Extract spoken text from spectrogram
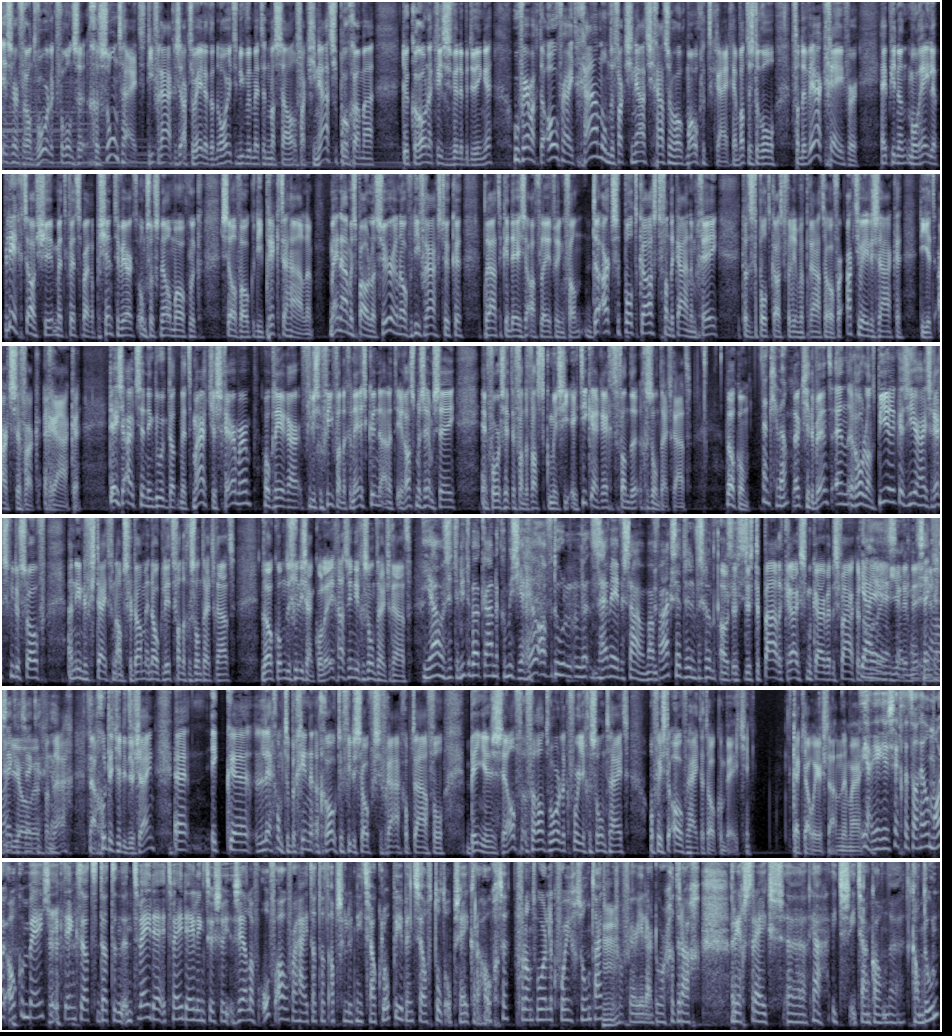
is er verantwoordelijk voor onze gezondheid? Die vraag is actueler dan ooit nu we met een massaal vaccinatieprogramma de coronacrisis willen bedwingen. Hoe ver mag de overheid gaan om de vaccinatiegraad zo hoog mogelijk te krijgen? En wat is de rol van de werkgever? Heb je een morele plicht als je met kwetsbare patiënten werkt om zo snel mogelijk zelf ook die prik te halen? Mijn naam is Paul Lasseur en over die vraagstukken praat ik in deze aflevering van de Artsenpodcast van de KNMG. Dat is de podcast waarin we praten over actuele zaken die het artsenvak raken. Deze uitzending doe ik dat met Maartje Schermer, hoogleraar filosofie van de geneeskunde aan het Erasmus MC en voorzitter van de vaste commissie Ethiek en Recht van de Gezondheidsraad. Welkom. Dankjewel. Leuk dat je er bent. En Roland Pierik is hier. Hij is rechtsfilosoof aan de Universiteit van Amsterdam en ook lid van de Gezondheidsraad. Welkom. Dus jullie zijn collega's in die Gezondheidsraad. Ja, we zitten niet bij elkaar in de commissie. Heel af en toe zijn we even samen, maar vaak zitten we in verschillende commissies. Oh, dus, dus de paden kruisen elkaar wel eens vaker dan Ja, ja, ja, hier zeker. in, de- in Zeker, de studio zeker, zeker, eh, vandaag. Nou, goed dat jullie er zijn. Eh, ik eh, leg om te beginnen een grote filosofische vraag op tafel. Ben je zelf verantwoordelijk voor je gezondheid of is de overheid dat ook een beetje? Kijk jou eerst aan, maar. Ja, je zegt het al heel mooi, ook een beetje. Ik denk dat, dat een, een tweede, tweedeling tussen zelf of overheid... dat dat absoluut niet zou kloppen. Je bent zelf tot op zekere hoogte verantwoordelijk voor je gezondheid... Mhm. voor zover je daar door gedrag rechtstreeks eh, ja, iets, iets aan kan, eh, kan doen.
